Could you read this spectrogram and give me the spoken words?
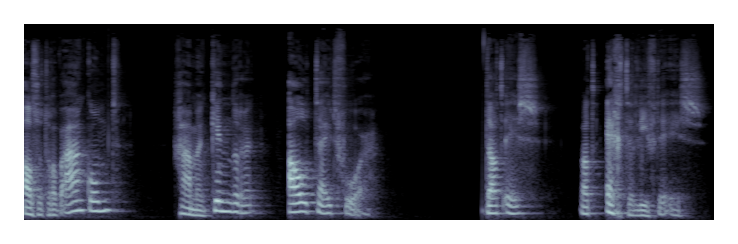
Als het erop aankomt, gaan mijn kinderen altijd voor. Dat is wat echte liefde is.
